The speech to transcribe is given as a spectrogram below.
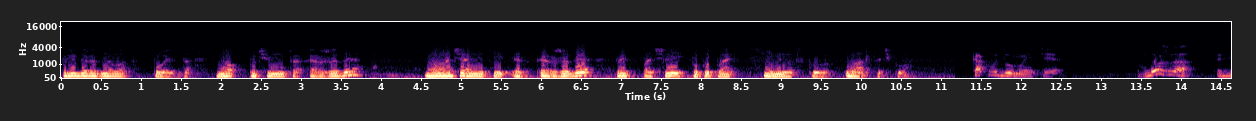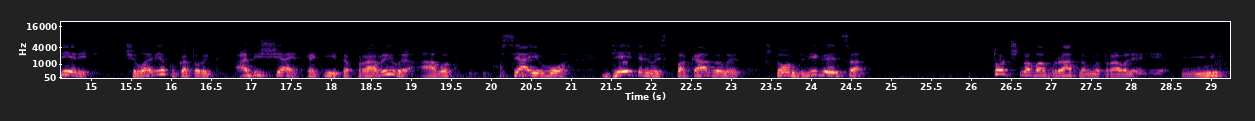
пригородного поезда. Но почему-то РЖД, но начальники РЖД предпочли покупать Сименовскую ласточку. Как вы думаете, можно верить человеку, который обещает какие-то прорывы, а вот вся его деятельность показывает, что он двигается точно в обратном направлении. Не, в,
